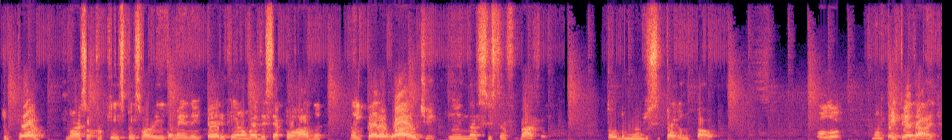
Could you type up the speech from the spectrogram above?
tu pode. Não é só porque Space Marine também é do Império que ele não vai descer a porrada na Imperial Guard e na System of Battle. Todo mundo se pega no pau. Ô, louco. Não tem piedade.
